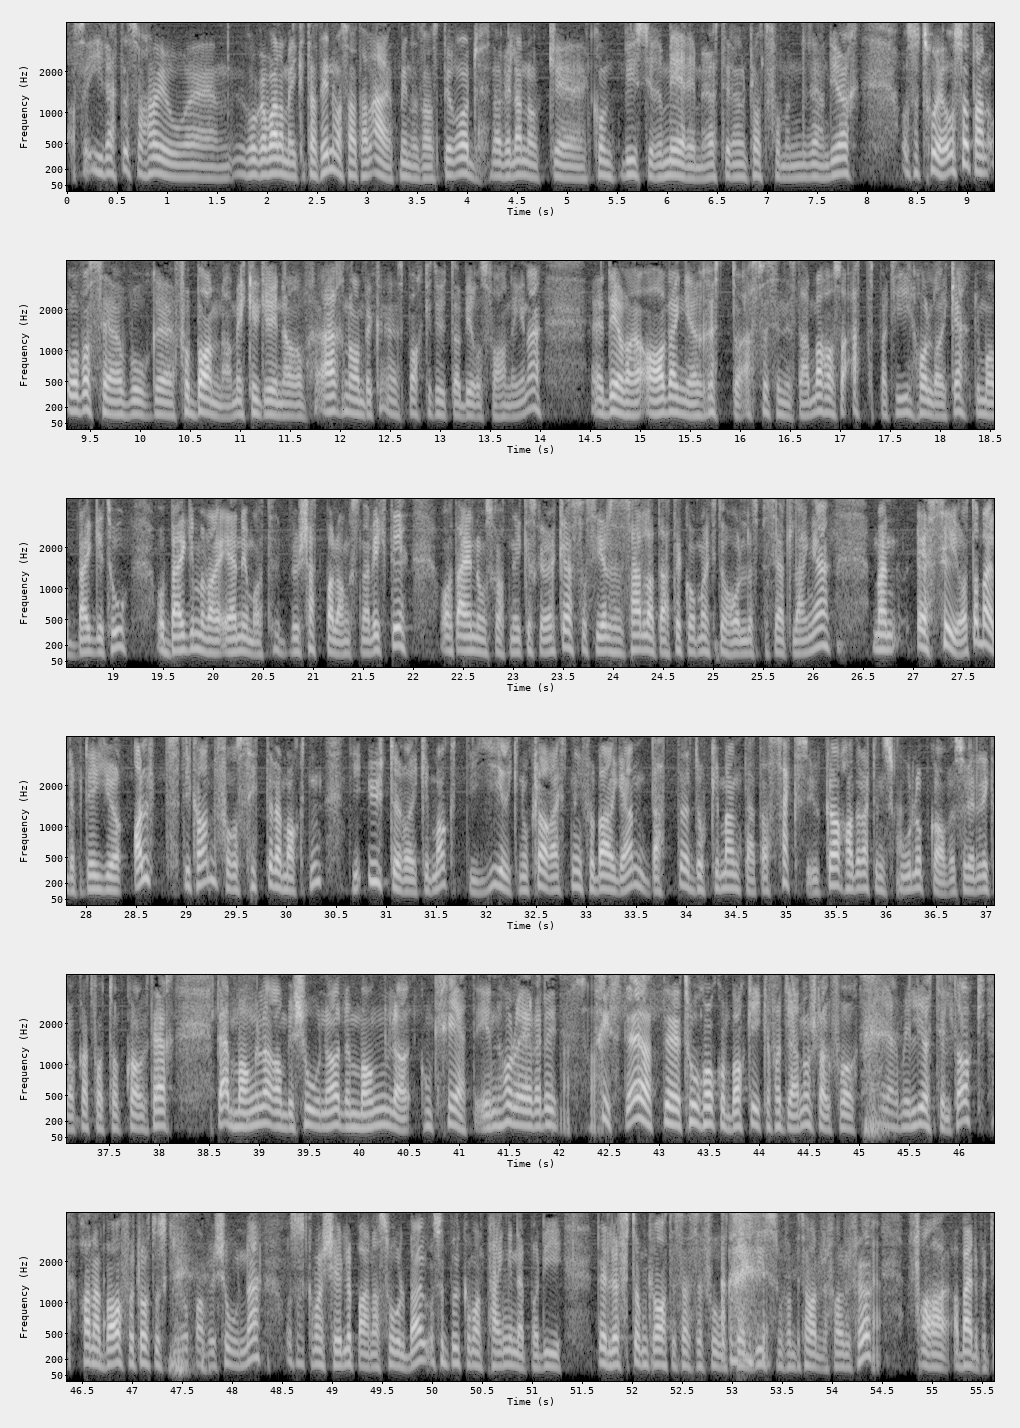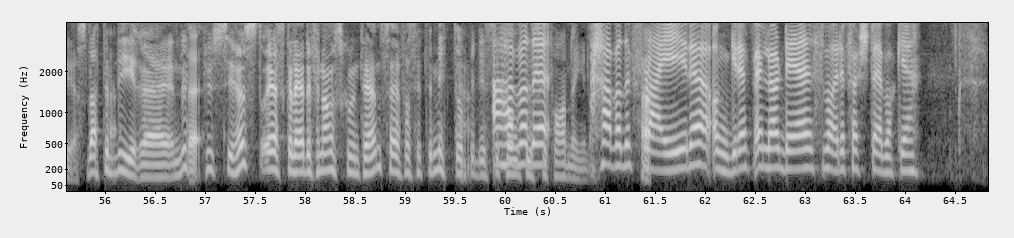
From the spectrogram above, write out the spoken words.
Altså, I dette så har jo eh, Roger Wallhammer ikke tatt inn over seg at han er et mindretallsbyråd. Da ville han nok eh, kommet bystyret mer i møte i denne plattformen enn det han gjør. Og så tror jeg også at han overser hvor eh, forbanna Mikkel Gryner er når han ble sparket ut av byrådsforhandlingene. Eh, det å være avhengig av Rødt og SV sine stemmer, altså ett parti holder ikke, du må ha begge to. Og begge må være enige om at budsjettbalansen er viktig, og at eiendomsskatten ikke skal økes. Så sier det seg selv at dette kommer ikke til å holde spesielt lenge. Men jeg ser jo at Arbeiderpartiet gjør alt de kan for å sitte ved makten. De utøver ikke makt, de gir ikke noe klar retning for Bergen. Dette dokumentet etter seks uker hadde vært en skoleoppgave, så ville de ikke akkurat fått toppkarakter. Det mangler ambisjoner, det mangler konkret innhold. og jeg er veldig trist det er at uh, Tor Håkon Bakke ikke har fått gjennomslag for mer miljøtiltak. Han har bare fått lov til å skru opp ambisjonene, og så skal man skylde på Erna Solberg, og så bruker man pengene på de, det løftet om gratis SFO til de som kan betale det fra det før, fra Arbeiderpartiet. Så dette blir uh, en litt pussig høst, og jeg skal lede finanskomiteen, så jeg får sitte midt oppi disse politiske forhandlingene. Her var det flere angrep, eller det svaret først, Bakke?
